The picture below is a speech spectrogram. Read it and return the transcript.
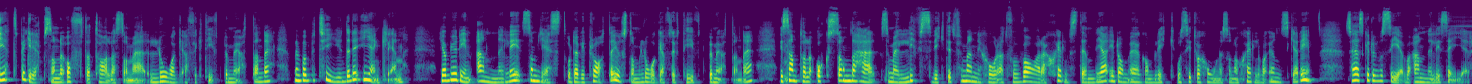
Ett begrepp som det ofta talas om är lågaffektivt bemötande. Men vad betyder det egentligen? Jag bjöd in Anneli som gäst och där vi pratar just om lågaffektivt bemötande. Vi samtalar också om det här som är livsviktigt för människor att få vara självständiga i de ögonblick och situationer som de själva önskar i. Så här ska du få se vad Anneli säger.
